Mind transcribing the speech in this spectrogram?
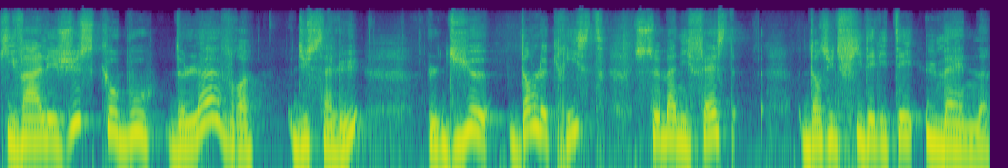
qui va aller jusqu'au bout de l'œuvre du salut. Dieu, dans le Christ, se manifeste dans une fidélité humaine,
